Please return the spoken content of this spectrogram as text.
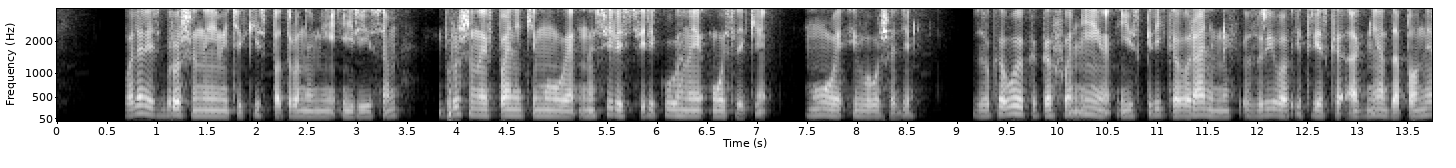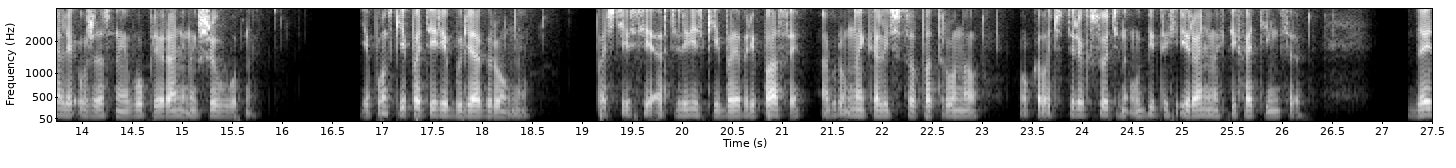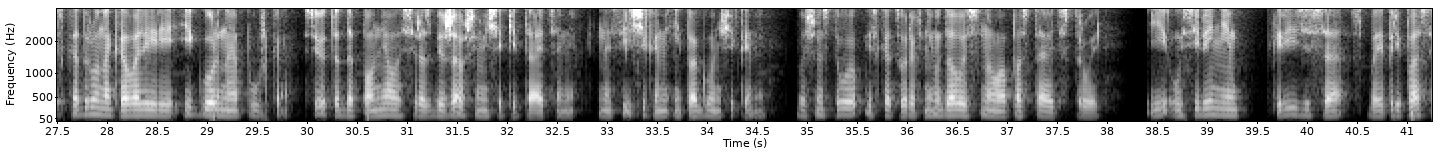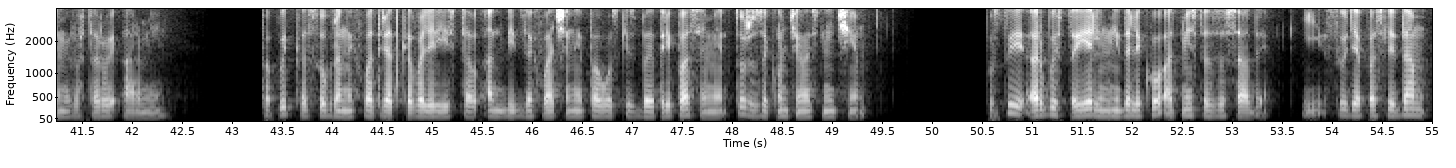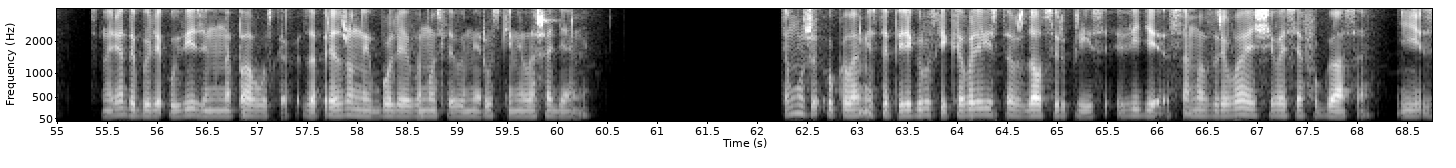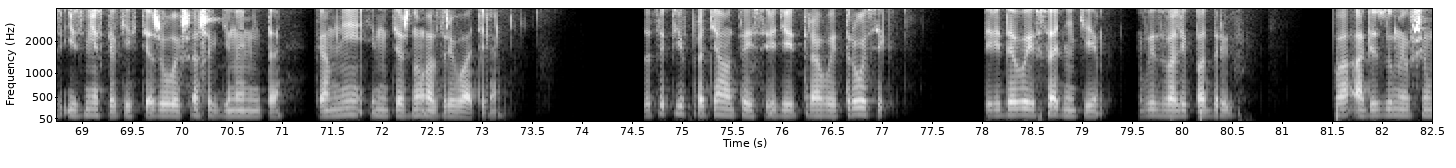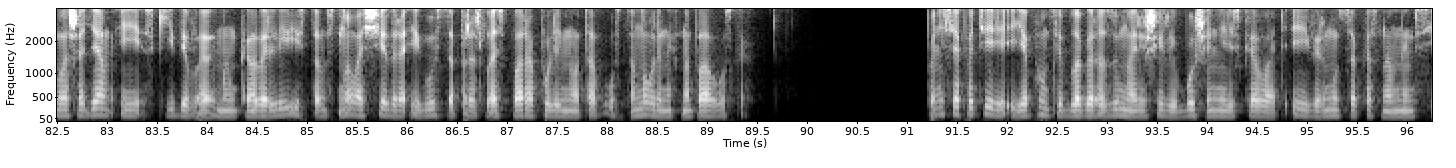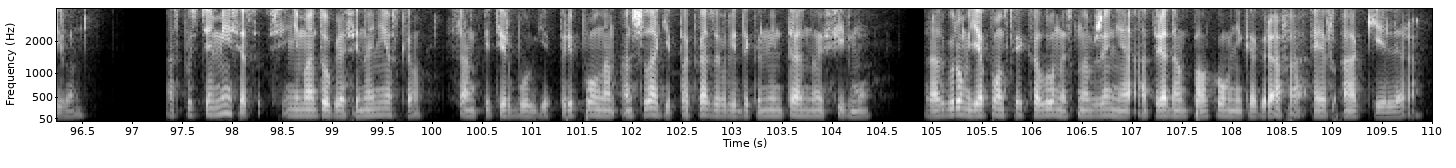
Валялись брошенные метюки с патронами и рисом, брошенные в панике мулы носились перекуганные ослики, мулы и лошади – Звуковую какофонию из криков раненых, взрывов и треска огня дополняли ужасные вопли раненых животных. Японские потери были огромны. Почти все артиллерийские боеприпасы, огромное количество патронов, около четырех сотен убитых и раненых пехотинцев, до эскадрона кавалерии и горная пушка. Все это дополнялось разбежавшимися китайцами, носильщиками и погонщиками, большинство из которых не удалось снова поставить в строй – и усилением кризиса с боеприпасами во второй армии. Попытка собранных в отряд кавалеристов отбить захваченные повозки с боеприпасами тоже закончилась ничем. Пустые арбы стояли недалеко от места засады, и, судя по следам, снаряды были увезены на повозках, запряженных более выносливыми русскими лошадями. К тому же около места перегрузки кавалеристов ждал сюрприз в виде самовзрывающегося фугаса, из, из нескольких тяжелых шашек динамита, камней и натяжного взрывателя. Зацепив протянутый среди травы тросик, передовые всадники вызвали подрыв. По обезумевшим лошадям и скидываемым кавалеристам снова щедро и густо прошлась пара пулеметов, установленных на повозках. Понеся потери, японцы благоразумно решили больше не рисковать и вернуться к основным силам. А спустя месяц в синематографе на Невском в Санкт-Петербурге при полном аншлаге показывали документальную фильму «Разгром японской колонны снабжения отрядом полковника графа Ф.А. Келлера».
